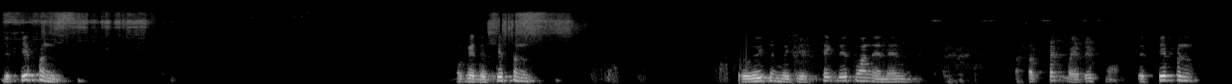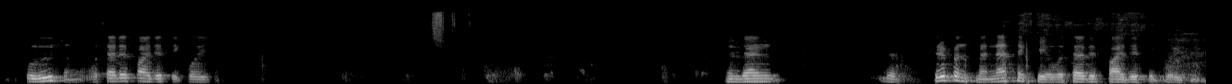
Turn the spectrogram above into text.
the difference, okay, the difference solution, which is take this one and then subtract by this one. The difference solution will satisfy this equation. And then the difference magnetic field will satisfy this equation.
